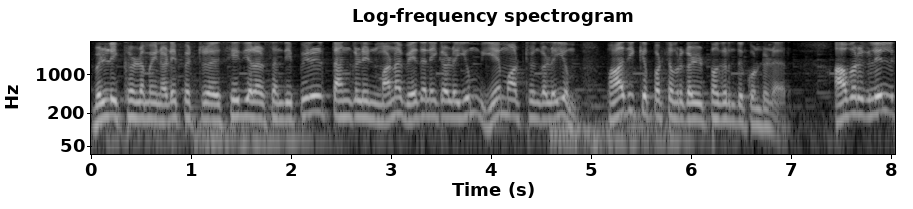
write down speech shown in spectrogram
வெள்ளிக்கிழமை நடைபெற்ற செய்தியாளர் சந்திப்பில் தங்களின் மனவேதனைகளையும் ஏமாற்றங்களையும் பாதிக்கப்பட்டவர்கள் பகிர்ந்து கொண்டனர். அவர்களில்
